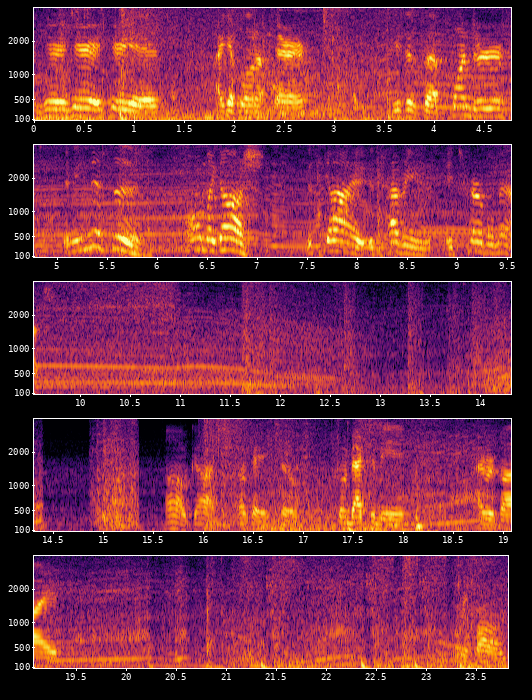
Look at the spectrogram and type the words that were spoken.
And here, here, here he is. I get blown up there. Uses the plunger, and he misses. Oh my gosh, this guy is having a terrible match. Oh god. Okay, so going back to me, I revive. Holy balls.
